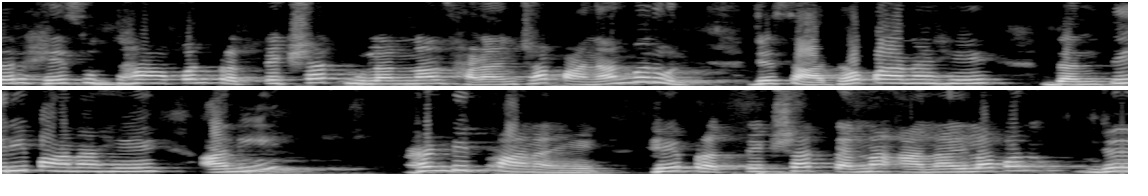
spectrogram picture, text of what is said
तर हे सुद्धा आपण प्रत्यक्षात मुलांना झाडांच्या पानांवरून जे साधं पान आहे दंतेरी पान आहे आणि खंडित पान आहे हे प्रत्यक्षात त्यांना आणायला पण म्हणजे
